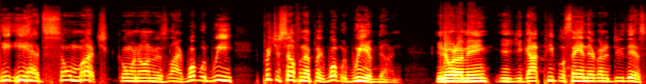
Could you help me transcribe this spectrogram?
he, he had so much going on in his life. What would we, put yourself in that place, what would we have done? You know what I mean? You, you got people saying they're going to do this.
